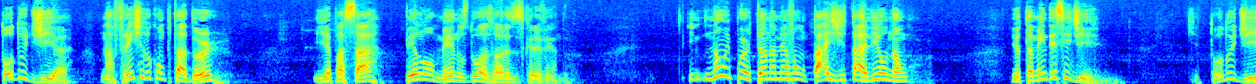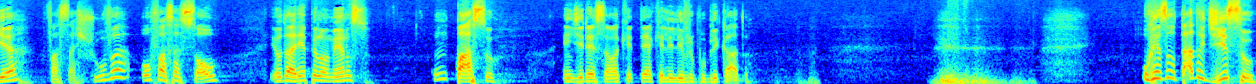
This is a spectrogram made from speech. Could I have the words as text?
todo dia na frente do computador e ia passar pelo menos duas horas escrevendo. E não importando a minha vontade de estar ali ou não. Eu também decidi que todo dia, faça chuva ou faça sol, eu daria pelo menos um passo em direção a ter aquele livro publicado. O resultado disso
